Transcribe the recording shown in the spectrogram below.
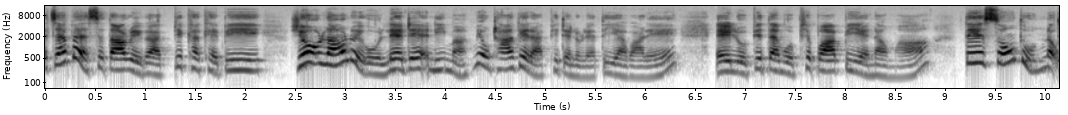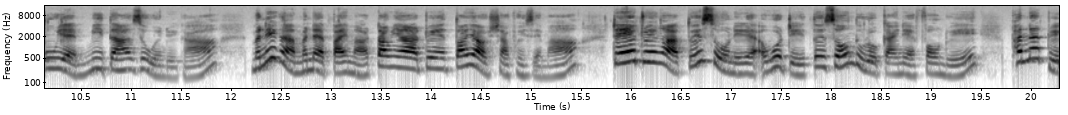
အကြမ်းဖက်စစ်သားတွေကပြစ်ခတ်ခဲ့ပြီးရုပ်အလောင်းတွေကိုလက်တဲအနီးမှာမြုပ်ထားခဲ့တာဖြစ်တယ်လို့လည်းသိရပါဗျ။အဲလိုပြစ်တက်မှုဖြစ်ပွားပြီးရဲ့နောက်မှာတေဆုံးသူ2ဦးရဲ့မိသားစုဝင်တွေက မနစ်ကမနက်ပိုင်းမှာတောင်ရအတွင်းတောက်ရောက်ရှာဖွေစင်မှာတဲအတွင်းကသွေးဆိုနေတဲ့အဝတ်တွေသွေးဆုံးသူတို့ကိုင်းတဲ့ဖုန်းတွေဖက်နှက်တွေ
